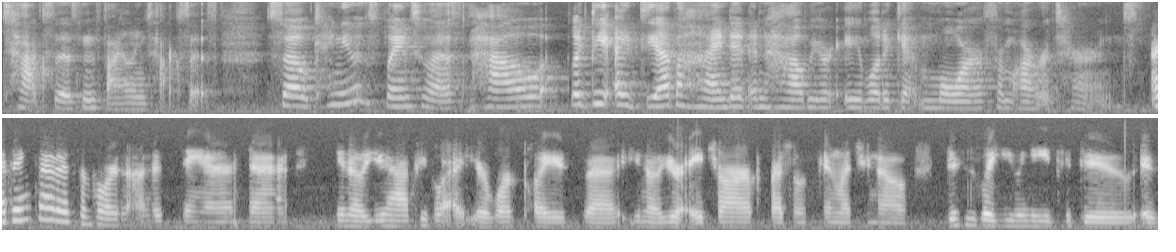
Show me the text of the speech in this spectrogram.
taxes and filing taxes. So, can you explain to us how, like, the idea behind it and how we were able to get more from our returns? I think that it's important to understand that you know, you have people at your workplace that, you know, your HR professionals can let you know this is what you need to do as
